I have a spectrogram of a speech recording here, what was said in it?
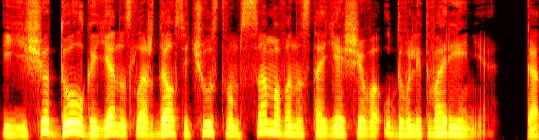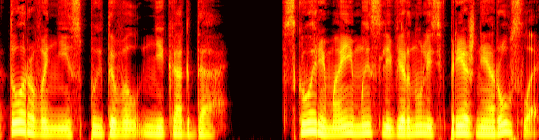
и еще долго я наслаждался чувством самого настоящего удовлетворения, которого не испытывал никогда. Вскоре мои мысли вернулись в прежнее русло,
